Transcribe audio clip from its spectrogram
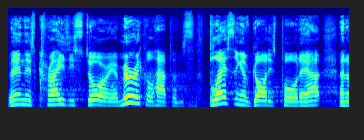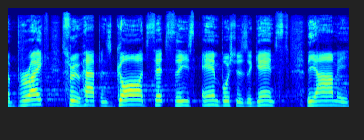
Then this crazy story, a miracle happens. Blessing of God is poured out, and a breakthrough happens. God sets these ambushes against the army,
